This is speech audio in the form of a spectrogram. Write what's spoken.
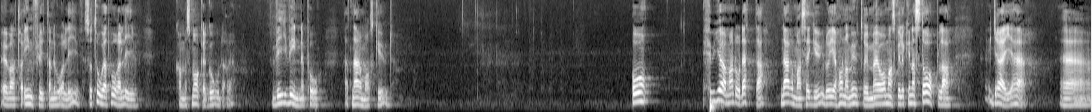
över att ha inflytande i våra liv så tror jag att våra liv kommer smaka godare. Vi vinner på att närma oss Gud. Och hur gör man då detta? Närma sig Gud och ge honom utrymme? Ja, man skulle kunna stapla grejer här. Eh,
